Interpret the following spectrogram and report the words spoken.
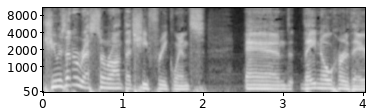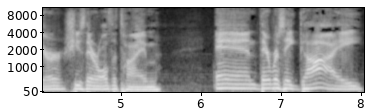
she was at a restaurant that she frequents, and they know her there. She's there all the time. And there was a guy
